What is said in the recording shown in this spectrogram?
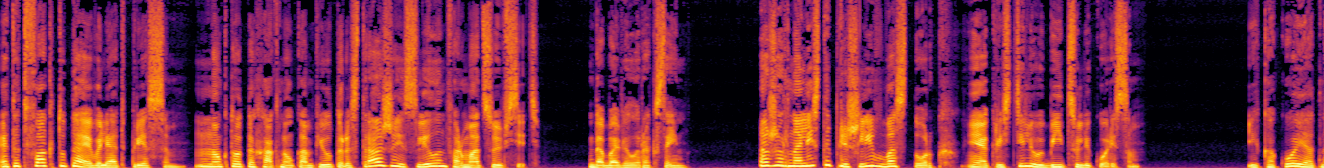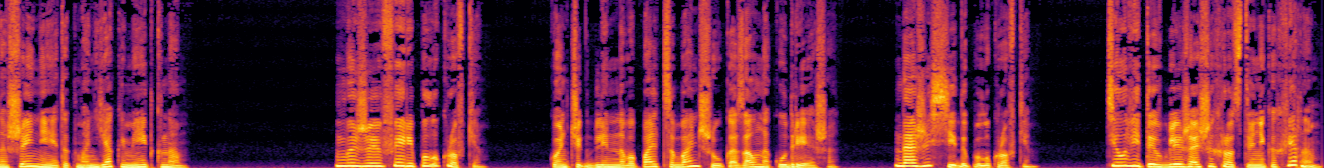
Этот факт утаивали от прессы, но кто-то хакнул компьютеры стражи и слил информацию в сеть, добавила Роксейн. А журналисты пришли в восторг и окрестили убийцу ликорисом. И какое отношение этот маньяк имеет к нам? Вы же Ферри-полукровки. Кончик длинного пальца Банши указал на кудри Эша. Даже Сиды полукровки. Тилвиты в ближайших родственниках, верно?»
